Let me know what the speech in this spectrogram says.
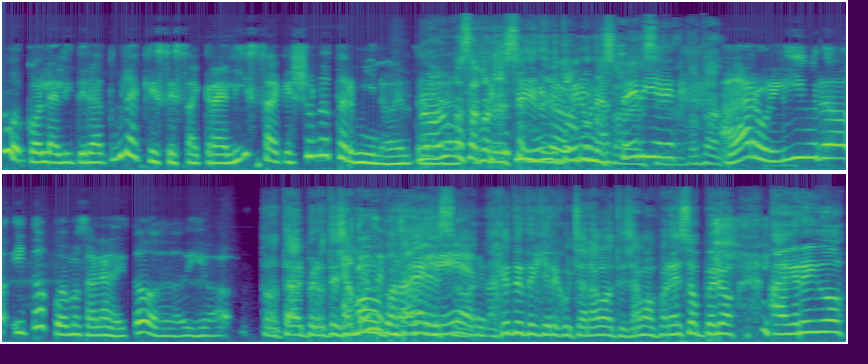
algo con la literatura que se sacraliza que yo no termino de entender. No, me pasa con el cine, que todo el ver mundo una sabe serie, cine, agarro un libro y todos podemos hablar de todo, digo. Total, pero te llamamos para eso. leer. La gente te quiere escuchar a vos, te llamamos para eso, pero agrego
